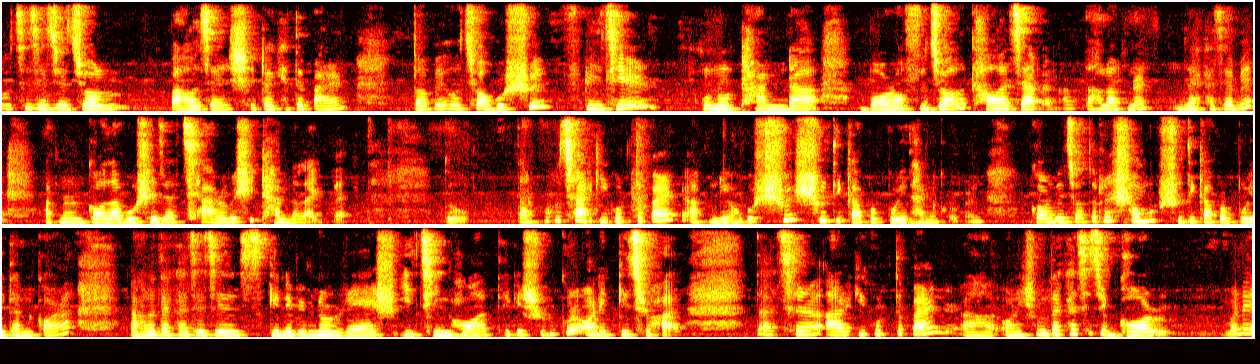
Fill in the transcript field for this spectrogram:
হচ্ছে যে যে জল পাওয়া যায় সেটা খেতে পারেন। তবে হচ্ছে অবশ্যই ফ্রিজের কোনো ঠান্ডা, বরফ জল খাওয়া যাবে না। তাহলে আপনার দেখা যাবে আপনার গলা বসে যাচ্ছে আরও বেশি ঠান্ডা লাগবে। তো তারপর হচ্ছে আর কী করতে পারেন? আপনি অবশ্যই সুতি কাপড় পরিধান করবেন। গরমে যতটা সম্ভব সুতি কাপড় পরিধান করা। তাহলে দেখা যায় যে স্কিনে বিভিন্ন র্যাশ ইচিং হওয়া থেকে শুরু করে অনেক কিছু হয়। তাছাড়া আর কি করতে পারেন? অনেক সময় দেখা যাচ্ছে যে ঘর মানে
